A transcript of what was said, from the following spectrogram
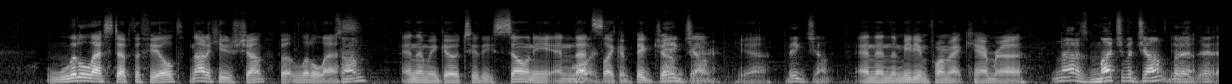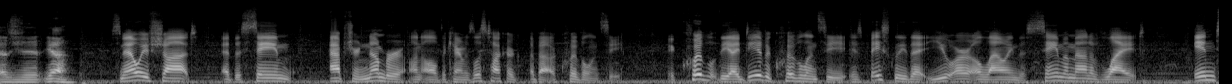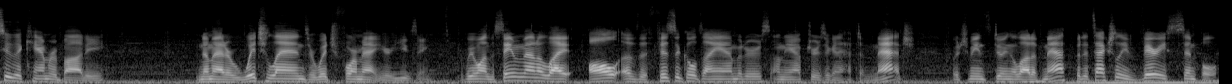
little less depth of field, not a huge jump, but a little less. Some. And then we go to the Sony, and that's like a big jump. big jump. there. Yeah. Big jump. And then the medium format camera. Not as much of a jump, but Yeah. as you, yeah. So now we've shot at the same aperture number on all of the cameras. Let's talk about equivalency. Equival- the idea of equivalency is basically that you are allowing the same amount of light into the camera body no matter which lens or which format you're using. If we want the same amount of light, all of the physical diameters on the apertures are going to have to match, which means doing a lot of math, but it's actually very simple.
